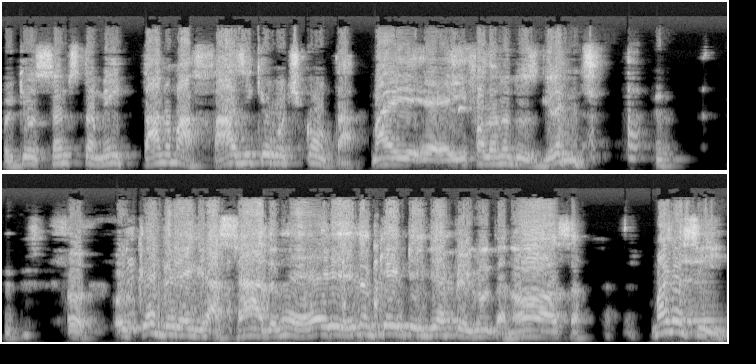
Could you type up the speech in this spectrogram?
Porque o Santos também tá numa fase que eu vou te contar. Mas, é, e falando dos grandes. o, o Kleber é engraçado, né? Ele não quer entender a pergunta nossa. Mas assim,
